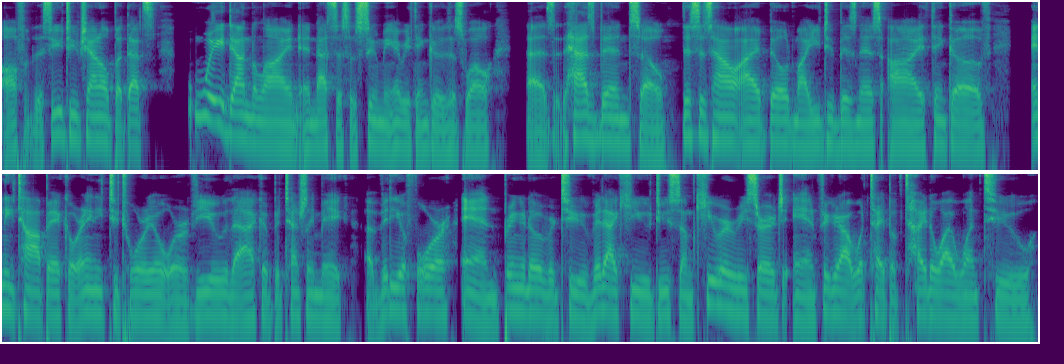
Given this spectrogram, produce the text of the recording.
off of this YouTube channel. But that's way down the line. And that's just assuming everything goes as well as it has been. So this is how I build my YouTube business. I think of any topic or any tutorial or review that I could potentially make a video for and bring it over to vidIQ, do some keyword research and figure out what type of title I want to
